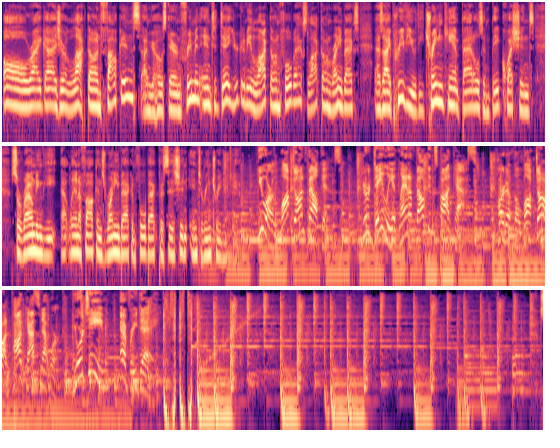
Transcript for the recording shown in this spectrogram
All right, guys, you're locked on Falcons. I'm your host, Aaron Freeman, and today you're going to be locked on fullbacks, locked on running backs as I preview the training camp battles and big questions surrounding the Atlanta Falcons running back and fullback position entering training camp. You are Locked On Falcons, your daily Atlanta Falcons podcast, part of the Locked On Podcast Network, your team every day.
